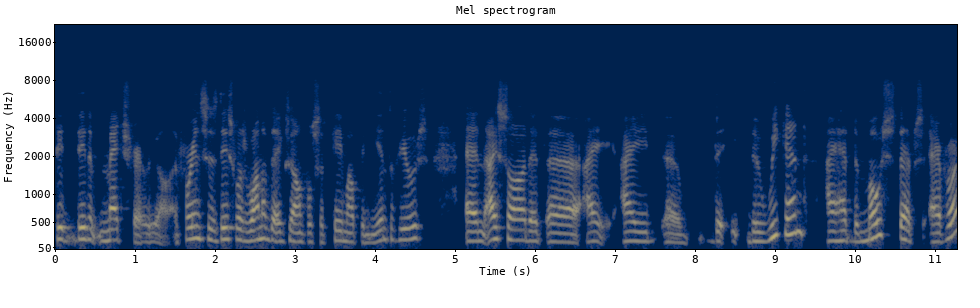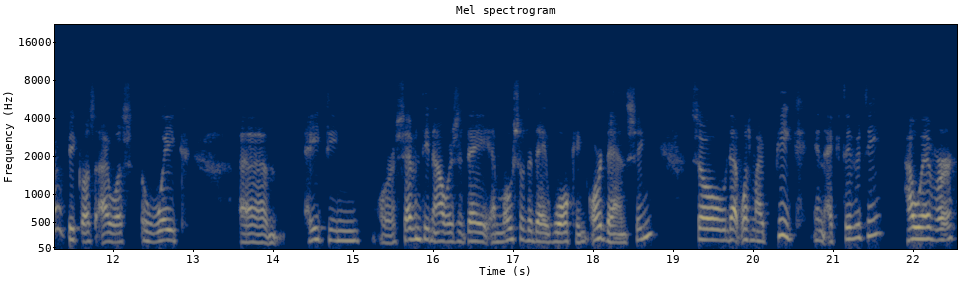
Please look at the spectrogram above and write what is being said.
did, didn't match very well. And for instance, this was one of the examples that came up in the interviews, and I saw that uh, I, I uh, the the weekend I had the most steps ever because I was awake um, 18 or 17 hours a day, and most of the day walking or dancing. So that was my peak in activity. However,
